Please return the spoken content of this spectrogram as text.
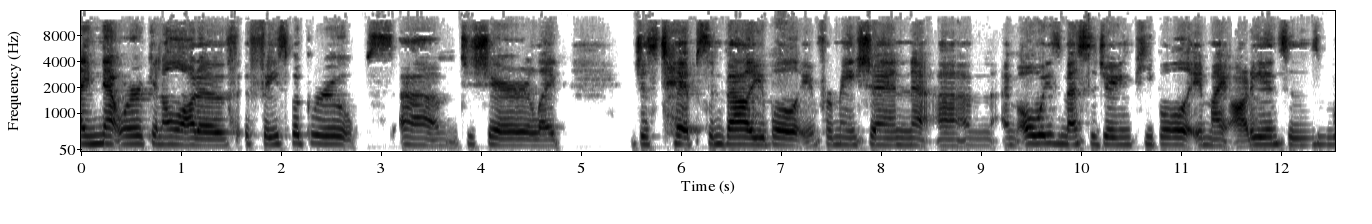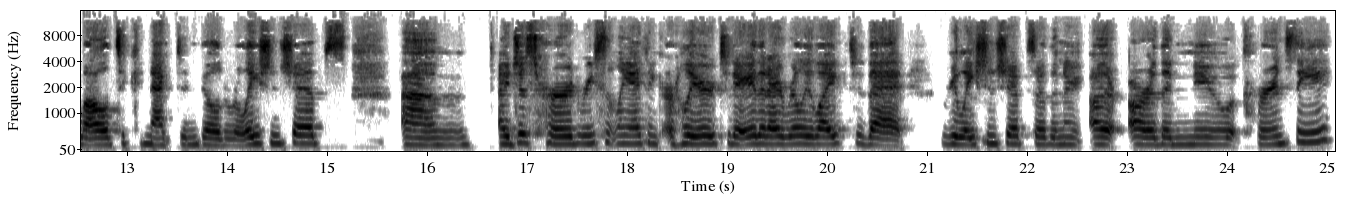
I network in a lot of Facebook groups um, to share like just tips and valuable information. Um, I'm always messaging people in my audience as well to connect and build relationships. Um, I just heard recently, I think earlier today, that I really liked that relationships are the new are, are the new currency.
